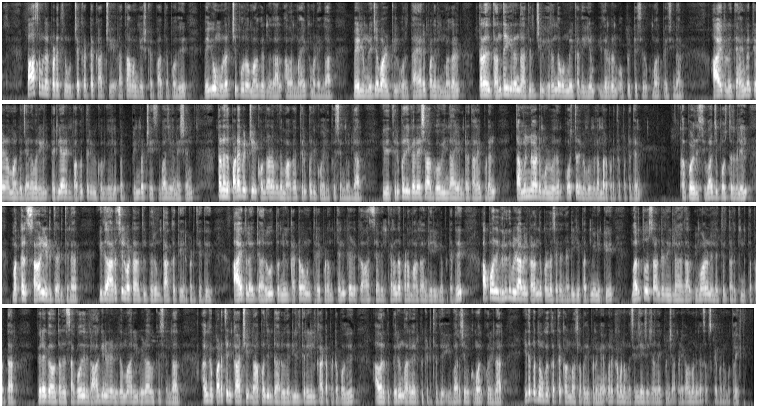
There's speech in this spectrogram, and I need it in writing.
பாசமலர் படத்தின் உச்சக்கட்ட காட்சியை லதா மங்கேஷ்கர் பார்த்தபோது மிகவும் உணர்ச்சி பூர்வமாக இருந்ததால் அவர் மயக்கமடைந்தார். மேலும் நிஜ வாழ்க்கையில் ஒரு தயாரிப்பாளரின் மகள் தனது தந்தை இறந்த அதிர்ச்சியில் இறந்த உண்மை கதையும் இதனுடன் ஒப்பிட்டு சிவகுமார் பேசினார். ஆயிரத்தி தொள்ளாயிரத்தி ஐம்பத்தி ஏழாம் ஆண்டு ஜனவரியில் பெரியாரின் பகுத்தறிவு கொள்கைகளை பின்பற்றிய சிவாஜி கணேசன் தனது பட வெற்றியை கொண்டாடும் விதமாக திருப்பதி கோயிலுக்கு சென்றுள்ளார். இது திருப்பதி கணேசா கோவிந்தா என்ற தலைப்புடன் தமிழ்நாடு முழுவதும் போஸ்டர்கள் மூலம் விளம்பரப்படுத்தப்பட்டது. அப்பொழுது சிவாஜி போஸ்டர்களில் மக்கள் சாணி எடுத்து அடித்தனர். இது அரசியல் வட்டாரத்தில் பெரும் தாக்கத்தை ஏற்படுத்தியது. ஆயிரத்தி தொள்ளாயிரத்தி அறுபத்தொன்னில் கட்டபொம்மன் திரைப்படம் தென்கிழக்கு ஆசியாவின் சிறந்த படமாக அங்கீகரிக்கப்பட்டது. அப்போது விருது விழாவில் கலந்து கொள்ள சென்ற நடிகை பத்மினிக்கு மருத்துவ சான்றிதழ் இல்லாததால் விமான நிலையத்தில் தடுத்து நிறுத்தப்பட்டார். பிறகு அவர் தனது சகோதரி ராகினியுடன் இடமாறி விழாவுக்கு சென்றார். அங்கு படத்தின் காட்சி நாற்பது இன்ட்டு அறுபது அடியில் திரையில் காட்டப்பட்ட போது அவருக்கு பெரும் வரவேற்பு கிடைத்தது இவ்வாறு சிவகுமார் கூறினார். இதை பற்றி உங்கள் கருத்தை கான்பாஸில் பதிவு பண்ணுங்கள் மறக்காமல் நம்ம சிறிஜெக்ஷன் லைக் பண்ணி ஷேர் பண்ணி கமெண்ட் பண்ணுங்கள் சப்ஸ்கிரைப் பண்ணுங்கள் மக்களே.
